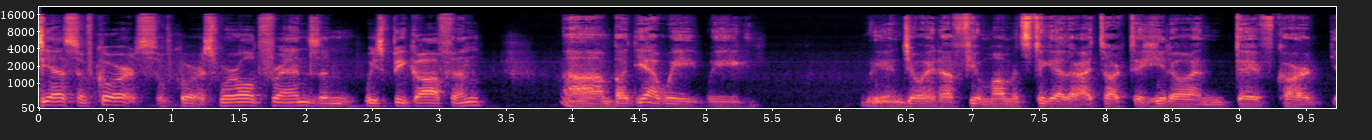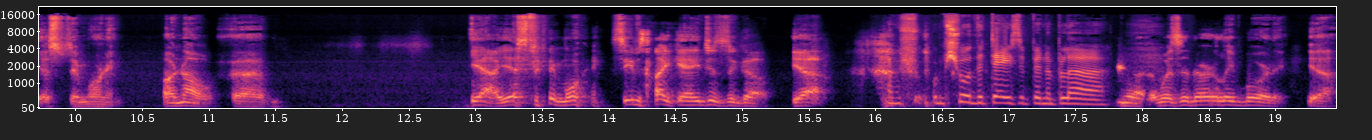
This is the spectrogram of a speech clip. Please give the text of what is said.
Yes, of course, of course. We're old friends and we speak often. Um, but yeah, we we we enjoyed a few moments together. I talked to Guido and Dave Card yesterday morning. Oh no, uh, yeah, yesterday morning. Seems like ages ago. Yeah, I'm sure, I'm sure the days have been a blur. Yeah, it was an early morning. Yeah.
